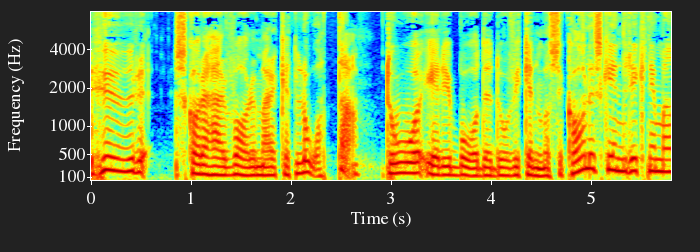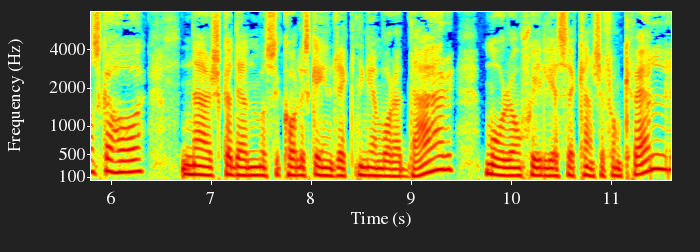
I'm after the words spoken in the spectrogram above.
Hur ska det här varumärket låta? Då är det ju både då vilken musikalisk inriktning man ska ha, när ska den musikaliska inriktningen vara där, morgon skiljer sig kanske från kväll,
